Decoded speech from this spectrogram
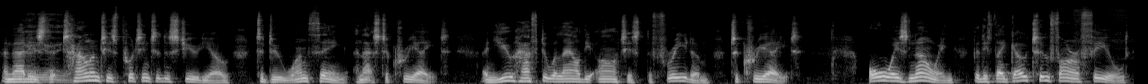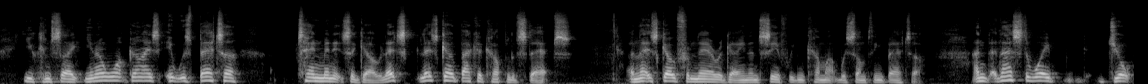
And that yeah, is yeah, that yeah. talent is put into the studio to do one thing, and that's to create. And you have to allow the artist the freedom to create. always knowing that if they go too far afield, you can say, you know what, guys, it was better 10 minutes ago. Let's, let's go back a couple of steps and let's go from there again and see if we can come up with something better. And that's the way, George,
